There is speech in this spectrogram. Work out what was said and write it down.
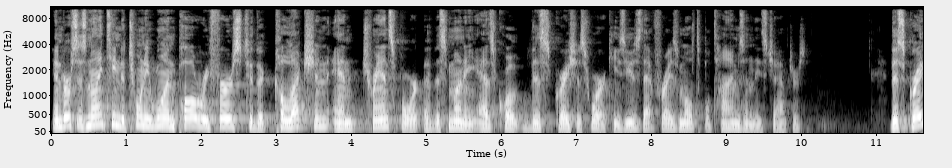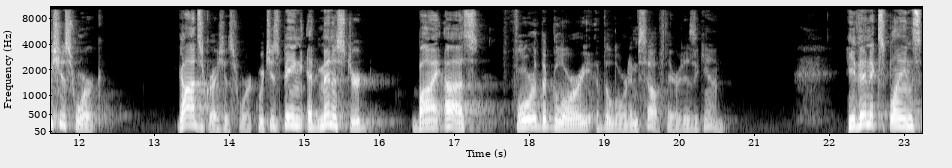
In verses 19 to 21, Paul refers to the collection and transport of this money as, quote, this gracious work. He's used that phrase multiple times in these chapters. This gracious work, God's gracious work, which is being administered by us for the glory of the Lord Himself. There it is again. He then explains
